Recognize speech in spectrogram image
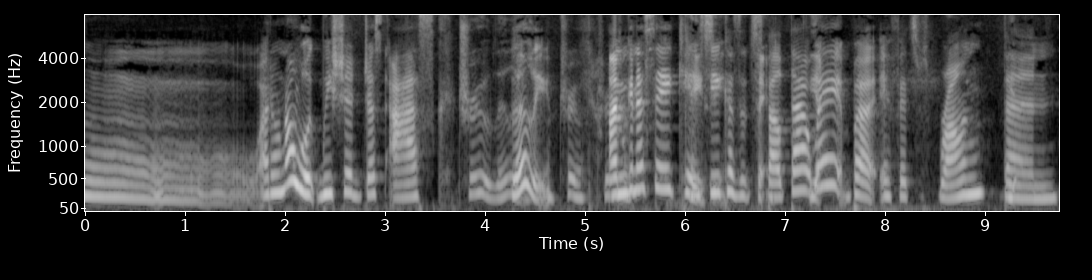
Oh, I don't know. Well, we should just ask True, Lily. Lily. True. true I'm gonna say Casey Casey. because it's Same. spelled that Yeah. way. But if it's wrong, then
